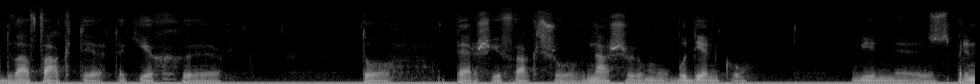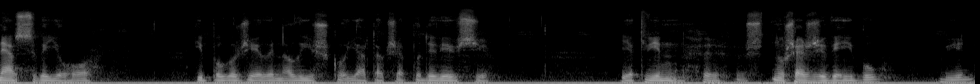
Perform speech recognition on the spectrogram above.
два факти таких. е, То перший факт, що в нашому будинку він е, принесли його і положили на ліжко. Я так ще подивився, як він е, ну, ще живий був він.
